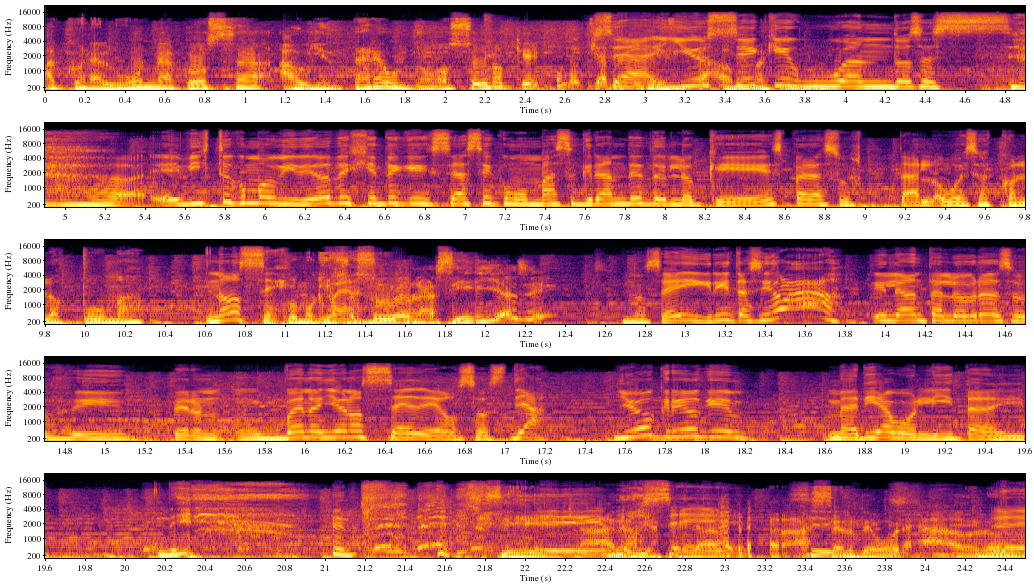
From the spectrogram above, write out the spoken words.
A, con alguna cosa ahuyentar a un oso, uno que, uno que O sea, yo sé que cuando se. He visto como videos de gente que se hace como más grande de lo que es para asustarlo. O eso es con los pumas. No sé. como que bueno, se sube a una silla, ¿sí? No sé, y grita así, ¡ah! Y levanta los brazos. Y, pero bueno, yo no sé de osos. Ya. Yo creo que me haría bolita y. Sí, Eh, claro, no sé, a ser devorado, ¿no? No Eh,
